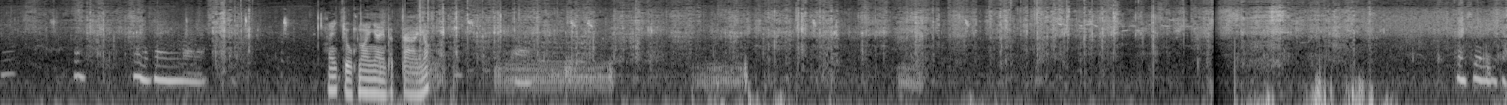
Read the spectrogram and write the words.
อืมอืมนี่มันใหญ่มาแล้วให้จูบหน่อยใหญ่ผัดตายเนาะ ไม่เชื่อเลยจ้ะ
